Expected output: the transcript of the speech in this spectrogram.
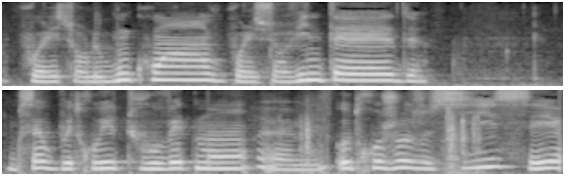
Vous pouvez aller sur Le Bon Coin, vous pouvez aller sur Vinted. Donc ça, vous pouvez trouver tous vos vêtements. Euh, autre chose aussi, c'est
